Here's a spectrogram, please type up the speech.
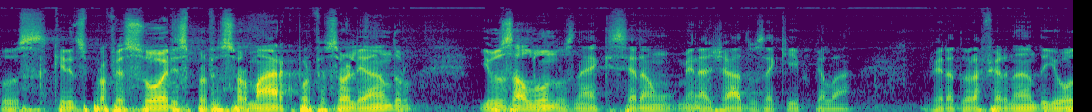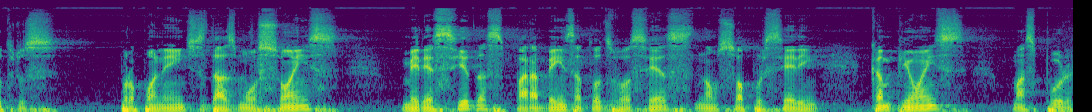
os queridos professores, professor Marco, professor Leandro, e os alunos, né, que serão homenageados aqui pela vereadora Fernanda e outros proponentes das moções merecidas. Parabéns a todos vocês, não só por serem campeões, mas por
